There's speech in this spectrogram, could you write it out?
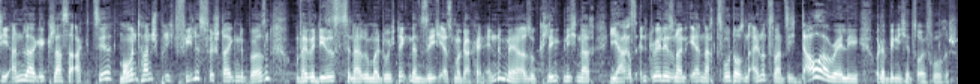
die Anlageklasse Aktie. Momentan spricht vieles für steigende Börsen. Und wenn wir dieses Szenario mal durchdenken, dann sehe ich erstmal gar kein Ende mehr. Also klingt nicht nach Jahresendrallye, sondern eher nach 2021 Dauerrallye. Oder bin ich jetzt euphorisch?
